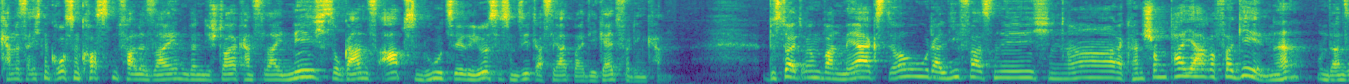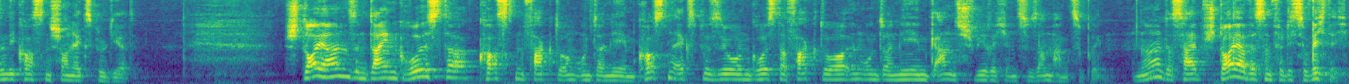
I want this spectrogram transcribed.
kann es echt eine große Kostenfalle sein, wenn die Steuerkanzlei nicht so ganz absolut seriös ist und sieht, dass sie halt bei dir Geld verdienen kann bis du halt irgendwann merkst, oh, da lief was nicht, na, da können schon ein paar Jahre vergehen, ne? Und dann sind die Kosten schon explodiert. Steuern sind dein größter Kostenfaktor im Unternehmen. Kostenexplosion, größter Faktor im Unternehmen, ganz schwierig in Zusammenhang zu bringen. Ne? Deshalb Steuerwissen für dich so wichtig.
